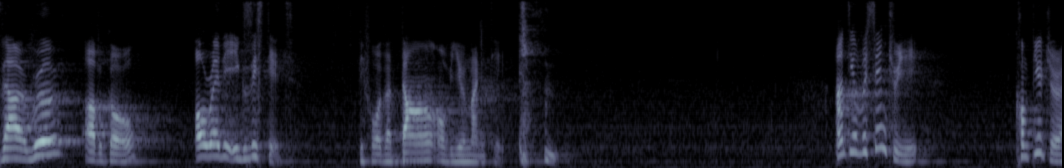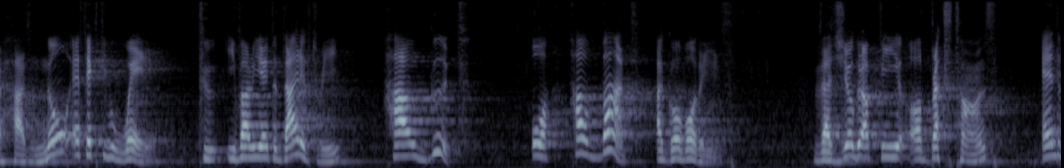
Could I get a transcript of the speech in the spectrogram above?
the rule of Go already existed before the dawn of humanity. Until recently, computer has no effective way to evaluate directly how good or how bad a Go board is. The geography of black stones and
